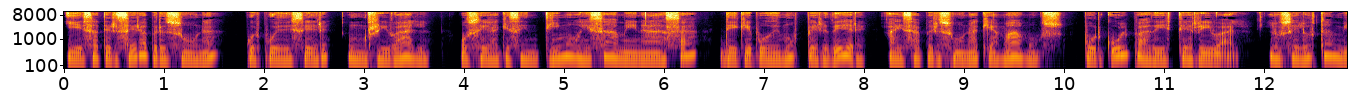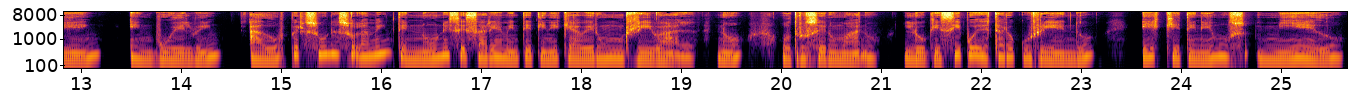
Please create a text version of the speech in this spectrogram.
y esa tercera persona pues puede ser un rival, o sea que sentimos esa amenaza de que podemos perder a esa persona que amamos por culpa de este rival. Los celos también envuelven a dos personas solamente, no necesariamente tiene que haber un rival, ¿no? Otro ser humano. Lo que sí puede estar ocurriendo es que tenemos miedo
